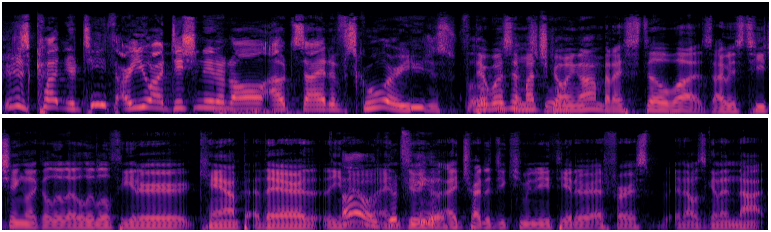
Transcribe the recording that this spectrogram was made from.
You're just cutting your teeth. Are you auditioning at all outside of school, or are you just? There wasn't much going on, but I still was. I was teaching like a little a little theater camp there, you oh, know, Oh, and good for doing. you. I tried to do community theater at first, and I was gonna not.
